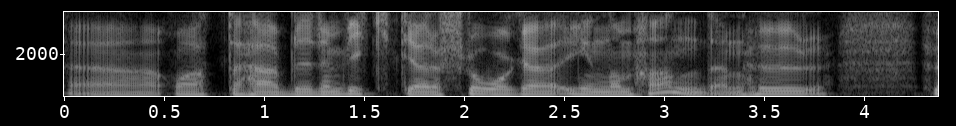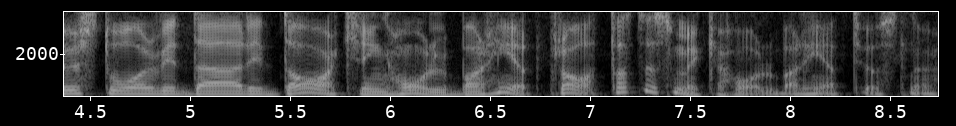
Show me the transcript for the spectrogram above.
Eh, och att det här blir en viktigare fråga inom handeln. Hur, hur står vi där idag kring hållbarhet? Pratas det så mycket hållbarhet just nu?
